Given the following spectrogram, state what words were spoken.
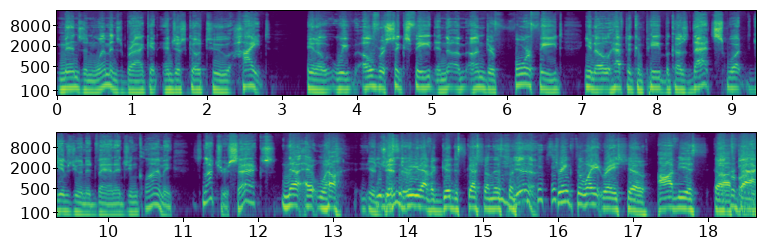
men's and women's bracket and just go to height. You know, we over six feet and um, under four feet. You know, have to compete because that's what gives you an advantage in climbing. It's not your sex. No, uh, well, Your this- gender. we could have a good discussion on this one. Yeah. strength to weight ratio, obvious uh, factor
